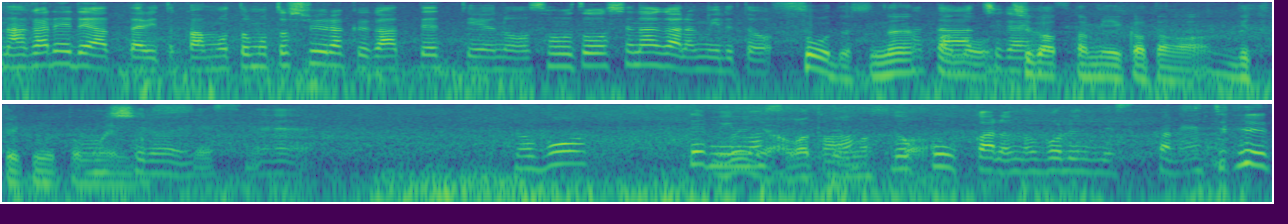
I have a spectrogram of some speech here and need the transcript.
流れであったりとかもともと集落があってっていうのを想像しながら見るとそうですね。またあの違ね違った見え方ができてくると思い面ます。白いですね登っってみか？ますか？どこから登るんですかね？えっ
